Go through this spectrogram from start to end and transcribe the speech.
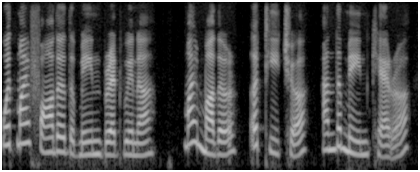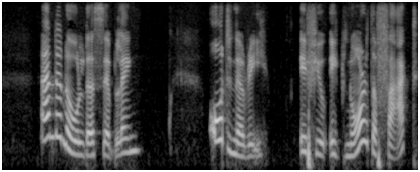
with my father the main breadwinner, my mother a teacher and the main carer, and an older sibling. Ordinary, if you ignore the fact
